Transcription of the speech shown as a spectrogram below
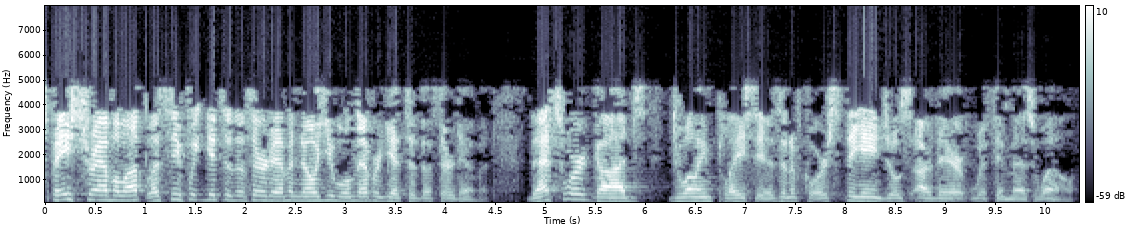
space travel up. Let's see if we can get to the third heaven. No, you will never get to the third heaven. That's where God's dwelling place is, and of course, the angels are there with him as well.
